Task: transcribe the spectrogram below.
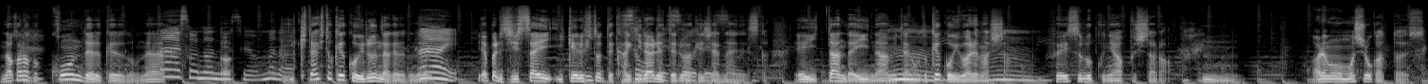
う。なかなか混んでるけれどね。あそうなんですよ。まだ。行きたい人結構いるんだけれどね、やっぱり実際行ける人って限られてるわけじゃないですか。え行ったんだいいなみたいなこと結構言われました、フェイスブックにアップしたら、うん。あれも面白かったです。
